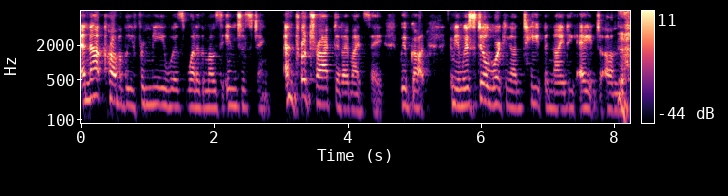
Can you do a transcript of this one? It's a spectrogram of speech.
and that probably for me was one of the most interesting and protracted, I might say. We've got, I mean, we're still working on tape in '98 on yeah.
